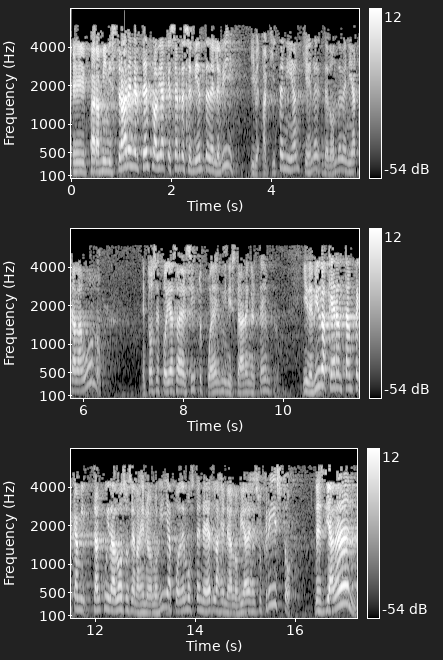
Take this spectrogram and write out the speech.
eh, para ministrar en el templo había que ser descendiente de Leví. Y aquí tenían quiénes, de dónde venía cada uno. Entonces podías saber si tú puedes ministrar en el templo. Y debido a que eran tan, tan cuidadosos en la genealogía, podemos tener la genealogía de Jesucristo, desde Adán.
